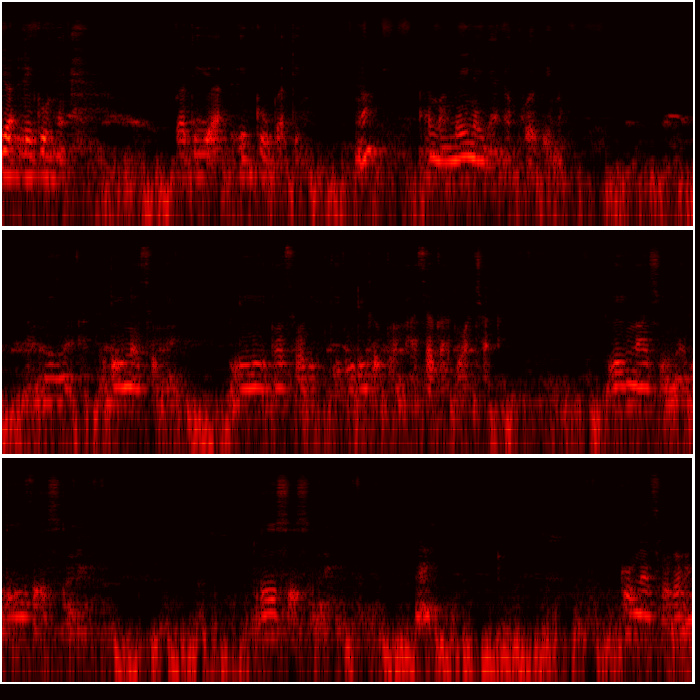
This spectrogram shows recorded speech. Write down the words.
ဒီရလေးကုန်းနဲ့ပတိရလေးကုပတိနော်အဲ့မှာမိန်းနဲ့ရန်တော့ခွဲပေးမယ်အမိန်းကလေးနဲ့ဆိုရင်လေးအော် sorry ဒီလိုလေးလောက်ကမှာအဆက်ကသွားချလေးငါရှိမယ်40ရှိမယ်လေးရှိရှိမယ်နော်ကိုနဲ့ဆိုတော့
